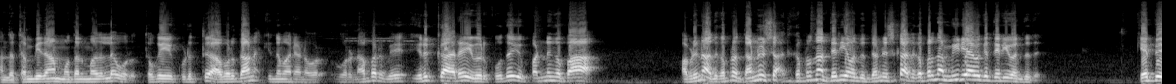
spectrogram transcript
அந்த தம்பி தான் முதல் முதல்ல ஒரு தொகையை கொடுத்து அவர் தான் இந்த மாதிரியான ஒரு ஒரு நபர் வே இருக்காரு இவருக்கு உதவி பண்ணுங்கப்பா. அப்படின்னு அதுக்கப்புறம் தனுஷ் அதுக்கப்புறம் தான் தெரிய வந்தது. தனுஷ்க்கு அதுக்கப்புறம் தான் மீடியாவுக்கு தெரிய வந்தது. கேபி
